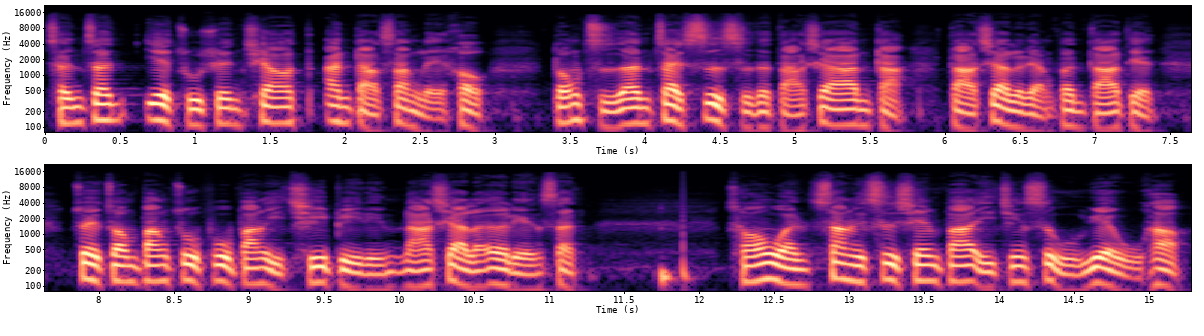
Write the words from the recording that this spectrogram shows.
陈真、叶竹轩敲安打上垒后。董子恩在适时的打下安打，打下了两分打点，最终帮助富邦以七比零拿下了二连胜。崇文上一次先发已经是五月五号，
